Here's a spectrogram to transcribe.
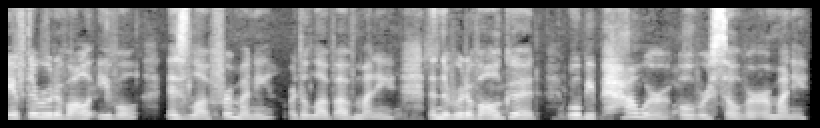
if the root of all evil is love for money or the love of money, then the root of all good will be power over silver or money,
